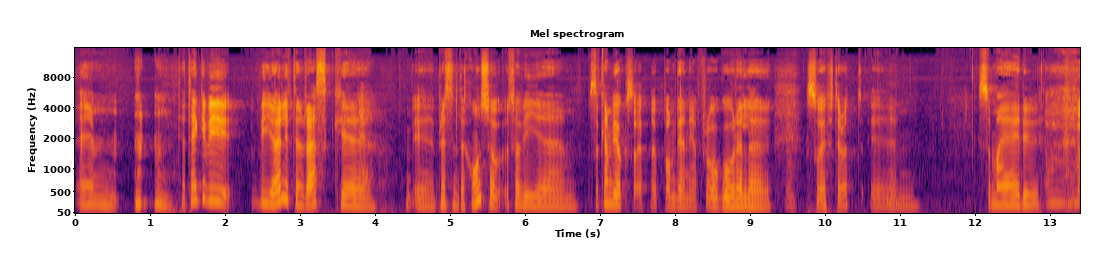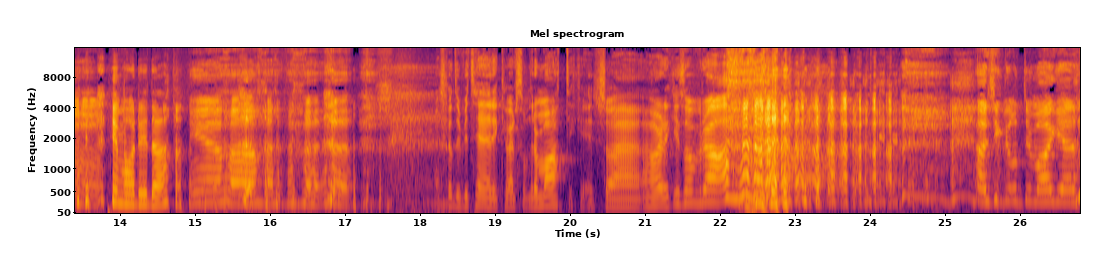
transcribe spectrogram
Um, jag tänker vi, vi gör en liten rask uh, yeah. eh, presentation så, så, vi, eh, så kan vi också öppna upp om det är några frågor eller mm. så efteråt. Eh, mm. Så Maja, är du, hur mår du idag? jag ska debutera ikväll som dramatiker, så jag har det inte så bra jag har skikkelig vondt i magen.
